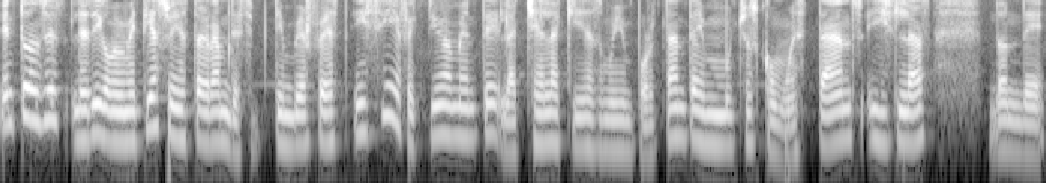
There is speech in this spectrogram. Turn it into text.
Entonces, les digo, me metí a su Instagram de Septemberfest. Y sí, efectivamente, la chela aquí es muy importante. Hay muchos como stands, islas, donde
